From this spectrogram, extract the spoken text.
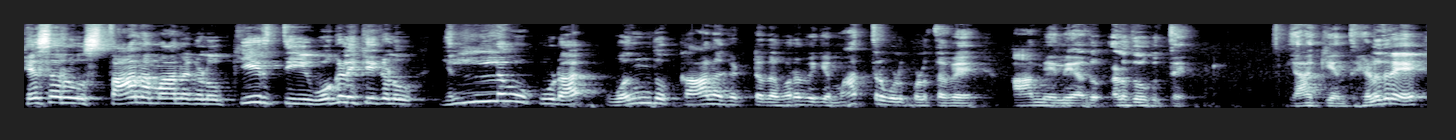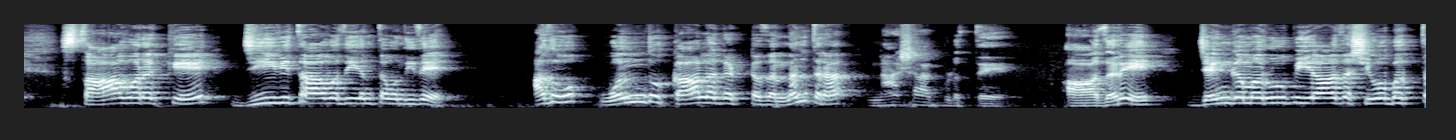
ಹೆಸರು, ಸ್ಥಾನಮಾನಗಳು, ಕೀರ್ತಿ, ಹೊಗಳಿಕೆಗಳು ಎಲ್ಲವೂ ಕೂಡ ಒಂದು ಕಾಲಘಟ್ಟದ ಹೊರವಿಗೆ ಮಾತ್ರ ಉಳ್ಕೊಳ್ತವೆ. ಆಮೇಲೆ ಅದು ಅಳೆದೋಗುತ್ತೆ. ಯಾಕೆ ಅಂತ ಹೇಳಿದ್ರೆ ಸ್ಥಾವರಕ್ಕೆ ಜೀವಿತಾವಧಿ ಅಂತ ಒಂದಿದೆ. ಅದು ಒಂದು ಕಾಲಘಟ್ಟದ ನಂತರ ನಾಶ ಆಗ್ಬಿಡುತ್ತೆ. ಆದರೆ ಜಂಗಮ ರೂಪಿಯಾದ ಶಿವಭಕ್ತ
